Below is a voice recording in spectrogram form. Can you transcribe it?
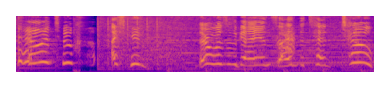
There were two. I there was a guy inside the tent too.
